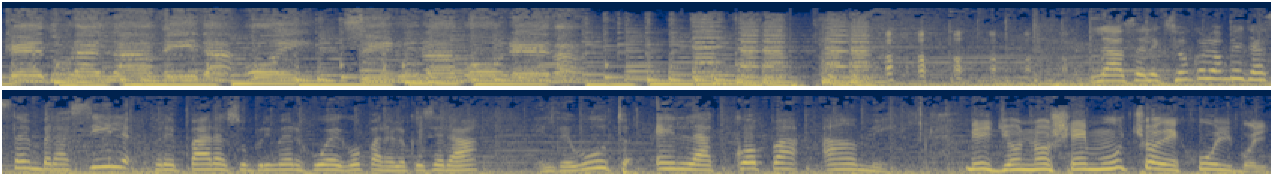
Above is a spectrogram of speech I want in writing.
Que dura es la vida hoy sin una moneda. La selección Colombia ya está en Brasil, prepara su primer juego para lo que será el debut en la Copa América. Ve, yo no sé mucho de fútbol,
